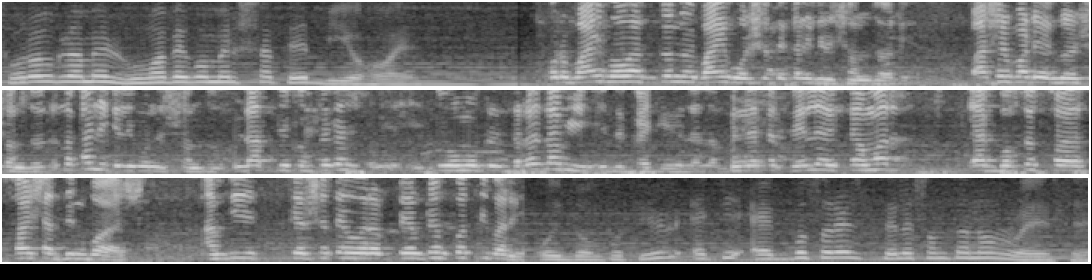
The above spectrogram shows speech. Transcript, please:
সরল গ্রামের রুমা বেগমের সাথে বিয়ে হয়। ওর ভাই বাবা একজন ভাই বসে খালি খালি সন্দেহ পাশের বাড়ি একজন সন্দেহ তো খালি মনে সন্দেহ রাত্রি কষ্ট দু মুখের দ্বারা যাবি এসে কাটিয়ে গেলাম। একটা ছেলে হয়েছে আমার এক বছর ছয় সাত দিন বয়স। আমি কি সাথে ওরা প্রেম টেম করতে পারি? ওই দম্পতির একটি এক বছরের ছেলে সন্তানও রয়েছে।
